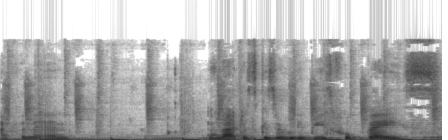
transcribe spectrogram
I fill it in. And that just gives a really beautiful base.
